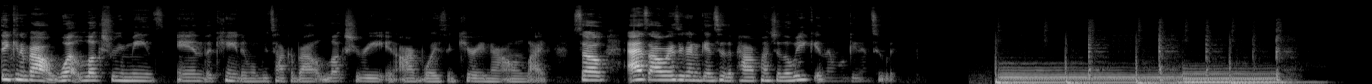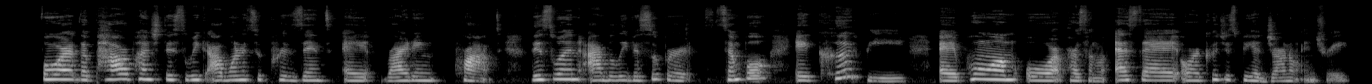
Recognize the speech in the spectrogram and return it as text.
thinking about what luxury means in the kingdom when we talk about luxury in our voice and curating our own life. So, as always, we're going to get into the power punch of the week and then we'll get into it. For the Power Punch this week, I wanted to present a writing prompt. This one I believe is super simple. It could be a poem or a personal essay, or it could just be a journal entry.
